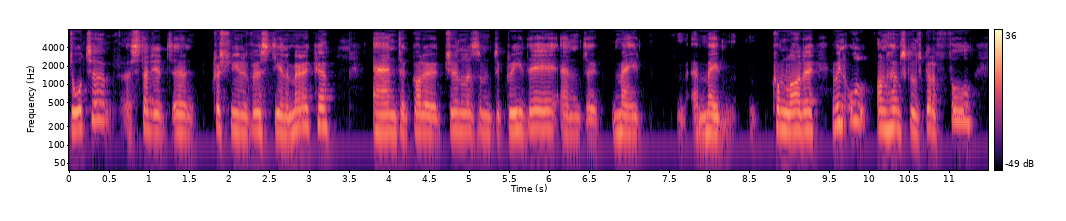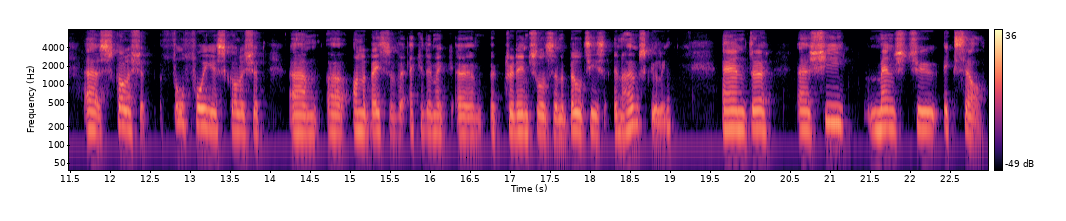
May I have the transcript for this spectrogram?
daughter uh, studied at Christian University in America and got a journalism degree there and made made cum laude. I mean, all on homeschooling. Got a full uh, scholarship, full four-year scholarship um, uh, on the basis of academic um, credentials and abilities in homeschooling, and uh, uh, she managed to excel.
